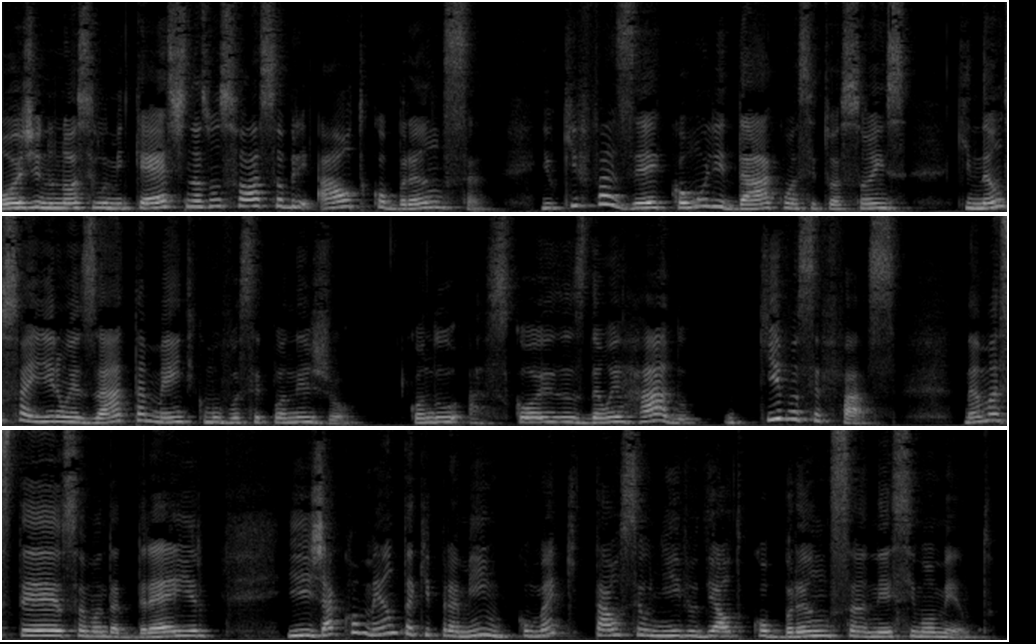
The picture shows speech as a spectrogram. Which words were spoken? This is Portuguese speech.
Hoje no nosso Lumicast nós vamos falar sobre autocobrança e o que fazer, como lidar com as situações que não saíram exatamente como você planejou. Quando as coisas dão errado, o que você faz? Namastê, eu sou Amanda Dreyer e já comenta aqui para mim como é que está o seu nível de autocobrança nesse momento.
